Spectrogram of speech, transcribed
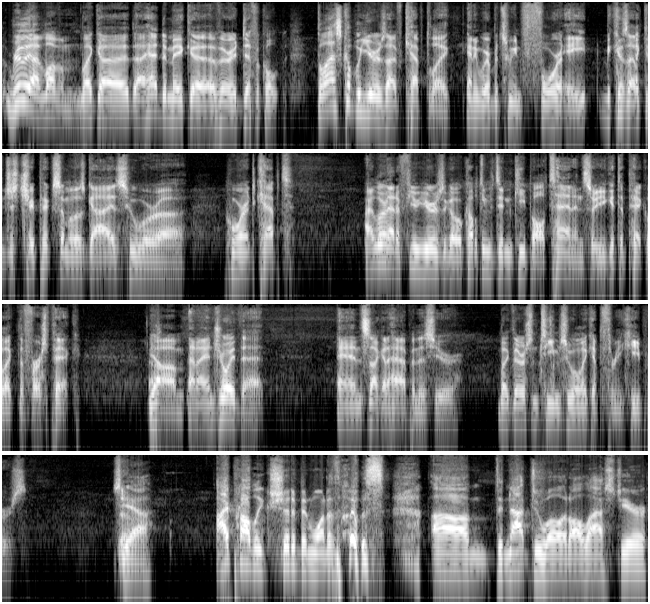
really, I love them. Like uh, I had to make a, a, very difficult. The last couple years, I've kept like anywhere between four and eight because I like to just cherry pick some of those guys who were uh, who weren't kept. I learned that a few years ago. A couple teams didn't keep all 10, and so you get to pick like the first pick. Yep. Um, and I enjoyed that. And it's not going to happen this year. Like there are some teams who only kept three keepers. So. Yeah. I probably should have been one of those. Um, did not do well at all last year.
